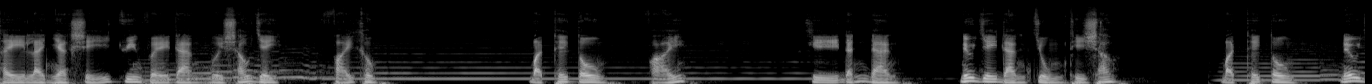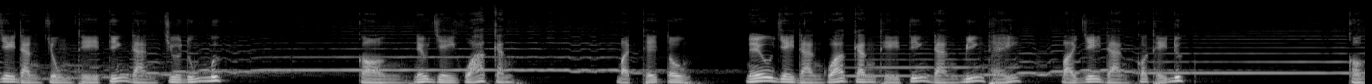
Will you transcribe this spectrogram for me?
thầy là nhạc sĩ chuyên về đàn 16 giây, phải không? Bạch Thế Tôn, phải. Khi đánh đàn, nếu dây đàn trùng thì sao? Bạch Thế Tôn, nếu dây đàn trùng thì tiếng đàn chưa đúng mức. Còn nếu dây quá căng? Bạch Thế Tôn, nếu dây đàn quá căng thì tiếng đàn biến thể và dây đàn có thể đứt. Còn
